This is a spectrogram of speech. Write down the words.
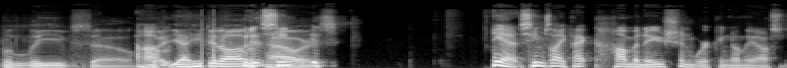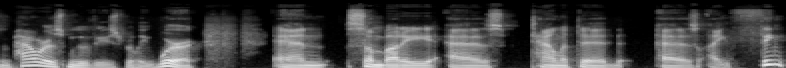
believe so. Um, but yeah, he did all the powers. Seemed, yeah, it seems like that combination working on the Austin Powers movies really worked. And somebody as talented as I think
